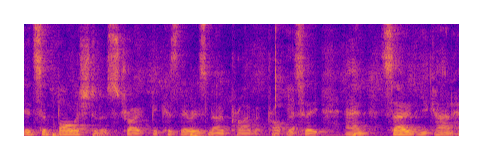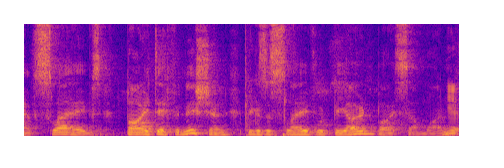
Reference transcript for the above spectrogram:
It's abolished at a stroke because there is no private property, and so you can't have slaves by definition because a slave would be owned by someone, Yeah.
